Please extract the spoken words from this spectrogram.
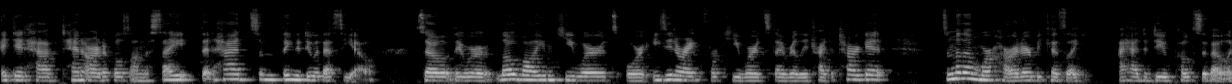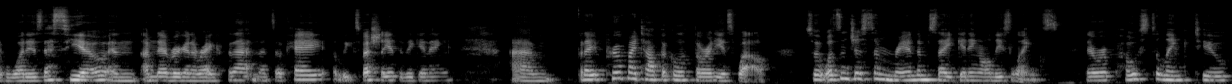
I did have 10 articles on the site that had something to do with SEO. So they were low volume keywords or easy to rank for keywords that I really tried to target, some of them were harder because like I had to do posts about like what is SEO, and I'm never going to rank for that, and that's okay, especially at the beginning. Um, but I proved my topical authority as well. So it wasn't just some random site getting all these links. There were posts to link to,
